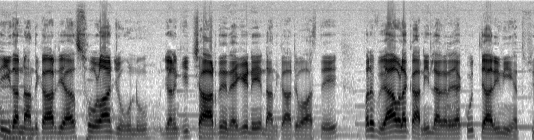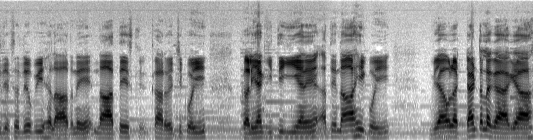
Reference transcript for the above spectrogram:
ਧੀ ਦਾ ਆਨੰਦ ਕਾਰਜ ਆ 16 ਜੂਨ ਨੂੰ, ਜਾਣੀ ਕਿ 4 ਦਿਨ ਰਹਿ ਗਏ ਨੇ ਆਨੰਦ ਕਾਰਜ ਵਾਸਤੇ, ਪਰ ਵਿਆਹ ਵਾਲਾ ਘਰ ਨਹੀਂ ਲੱਗ ਰਿਹਾ, ਕੋਈ ਤਿਆਰੀ ਨਹੀਂ ਹੈ। ਤੁਸੀਂ ਦੇਖ ਸਕਦੇ ਹੋ ਵੀ ਹਾਲਾਤ ਨੇ, ਨਾ ਤੇ ਇਸ ਘਰ ਵਿੱਚ ਕੋਈ ਗਲੀਆਂ ਕੀਤੀ ਗਈਆਂ ਨੇ ਅਤੇ ਨਾ ਹੀ ਕੋਈ ਵਿਆਹ ਵਾਲਾ ਟੈਂਟ ਲਗਾਇਆ ਗਿਆ,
